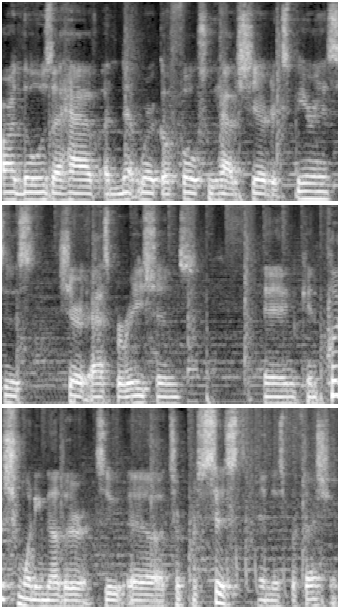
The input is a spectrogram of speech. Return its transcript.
are those that have a network of folks who have shared experiences, shared aspirations, and can push one another to uh, to persist in this profession.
